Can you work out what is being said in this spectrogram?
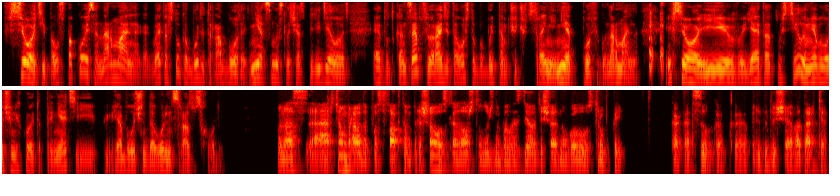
Все, типа, успокойся, нормально, как бы эта штука будет работать. Нет смысла сейчас переделывать эту концепцию ради того, чтобы быть там чуть-чуть стройнее. Нет, пофигу, нормально. И все, и я это отпустил, и мне было очень легко это принять, и я был очень доволен сразу сходу. У нас Артем, правда, постфактум пришел и сказал, что нужно было сделать еще одну голову с трубкой, как отсылка к предыдущей аватарке.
